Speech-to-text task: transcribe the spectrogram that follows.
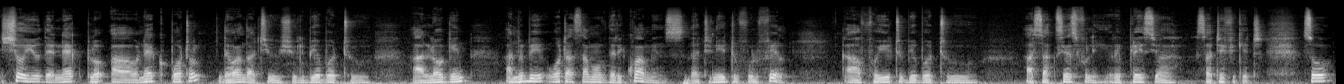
show you the KNEC uh, KNEC portal, the one that you should be able to uh, log in, and maybe what are some of the requirements that you need to fulfill uh, for you to be able to uh, successfully replace your certificate. So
